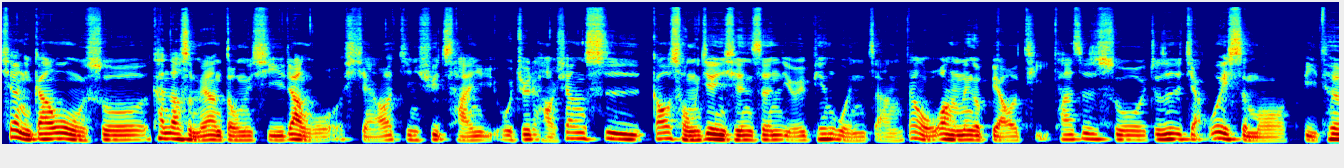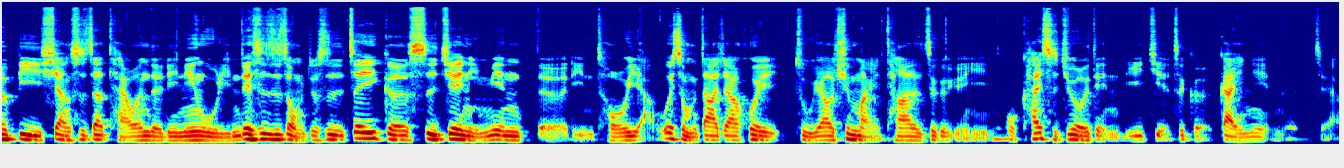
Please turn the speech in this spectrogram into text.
像你刚刚问我说，看到什么样东西让我想要进去参与？我觉得好像是高重建先生有一篇文章，但我忘了那个标题。他是说，就是讲为什么比特币像是在台湾的零零五零，类似这种，就是这一个世界里面的领头羊，为什么大家会主要去买它的这个原因？我开始就有点理解这个概念了。这样，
